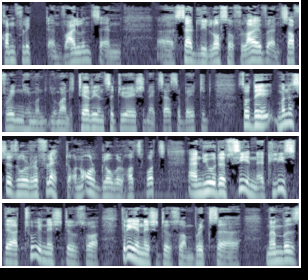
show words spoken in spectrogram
conflict and violence and uh, sadly loss of life and suffering, human, humanitarian situation exacerbated. So the ministers will reflect on all global hotspots, and you would have seen at least there are two initiatives, or three initiatives from BRICS uh, members.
